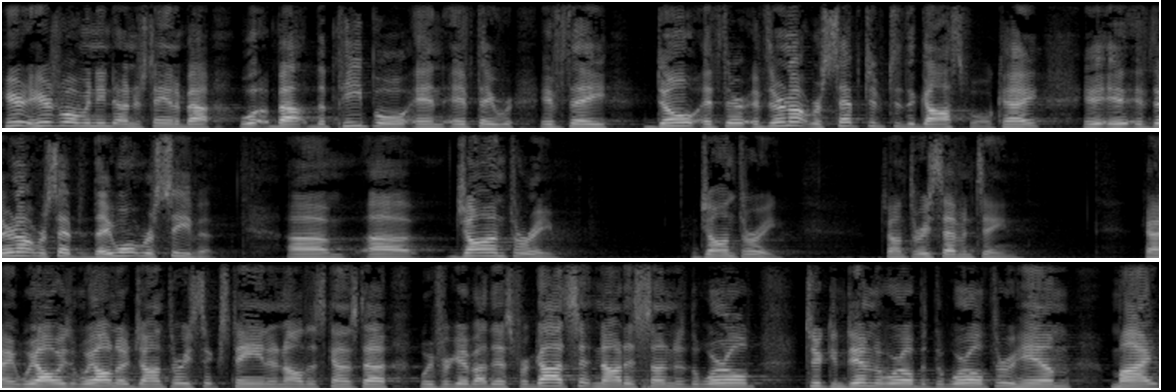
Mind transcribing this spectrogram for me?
here, here's what we need to understand about what, about the people, and if they if they don't if they're if they're not receptive to the gospel, okay, if, if they're not receptive, they won't receive it. Um, uh, John three, John three, John three seventeen. Okay, we always we all know John 3:16 and all this kind of stuff. We forget about this. For God sent not his son into the world to condemn the world, but the world through him might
